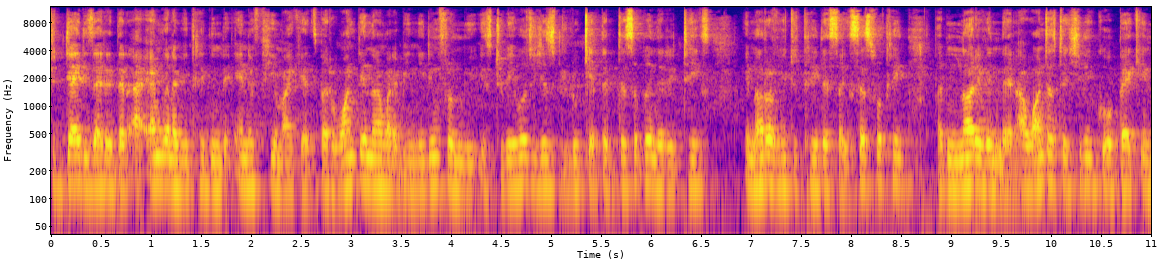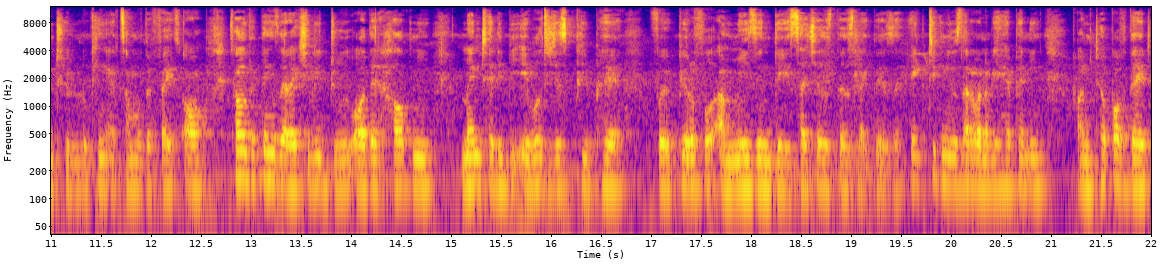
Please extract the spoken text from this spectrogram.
Today I decided that I am going to be trading the NFP markets, but one thing that I'm going to be needing from you is to be able to just look at the discipline that it takes in order for you to trade a successful trade, but not even that. I want us to actually go back into looking at some of the facts or some of the things that actually do or that help me mentally be able to just prepare for a beautiful, amazing day such as this. Like there's a hectic news that are going to be happening. On top of that,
